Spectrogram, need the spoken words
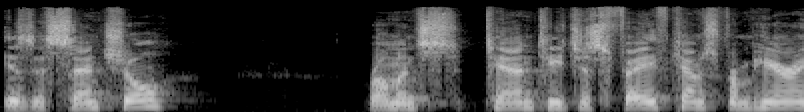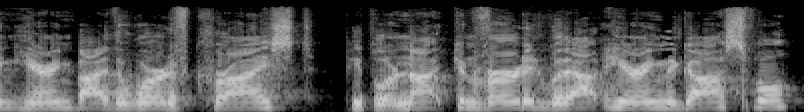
is essential Romans 10 teaches faith comes from hearing, hearing by the word of Christ. People are not converted without hearing the gospel.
